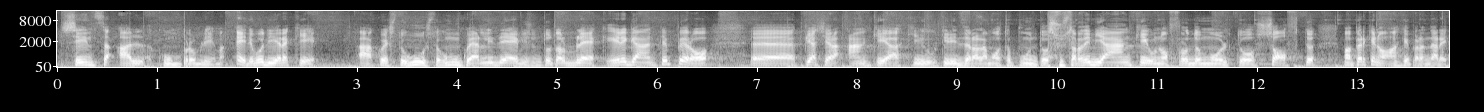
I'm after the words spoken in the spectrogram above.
senza alcun problema. E devo dire che ha questo gusto comunque Harley Davidson Total Black elegante però eh, piacerà anche a chi utilizzerà la moto appunto su strade bianche, un off-road molto soft, ma perché no anche per andare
